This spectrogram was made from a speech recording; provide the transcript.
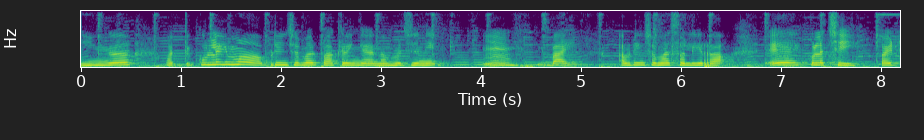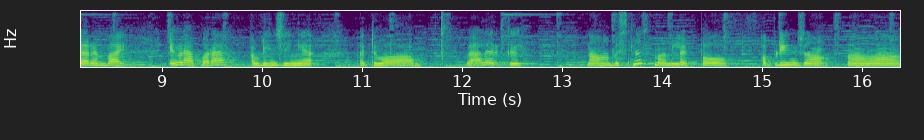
நீங்கள் அதுக்குள்ளேயுமா அப்படின்ற மாதிரி பார்க்குறீங்க நம்ம ஜெனி. ம் பாய் அப்படின்ற மாதிரி சொல்லிடுறா. ஏ குளச்சி போயிட்டு வரேன் பாய் எங்கடா போகிற அப்படின்ச்சிங்க அதுவா வேலை இருக்குது நான் பிஸ்னஸ் மேனில் இப்போ. அப்படின்றான். ஆ ஆ,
